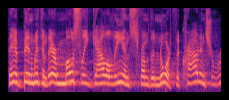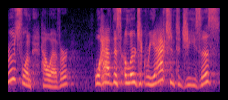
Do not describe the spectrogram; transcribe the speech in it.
They have been with him. They are mostly Galileans from the north. The crowd in Jerusalem, however, will have this allergic reaction to Jesus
